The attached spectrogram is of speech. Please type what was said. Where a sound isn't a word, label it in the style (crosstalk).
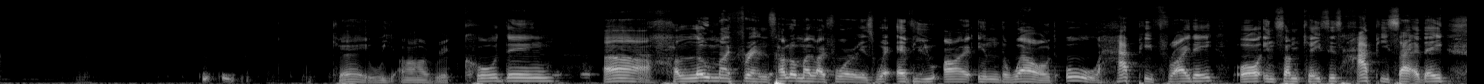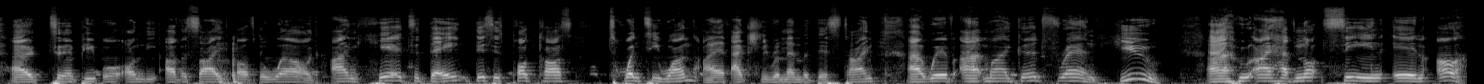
Okay, we are recording. Ah, hello, my friends. Hello, my life warriors, wherever you are in the world. Oh, happy Friday, or in some cases, happy Saturday uh, to people on the other side of the world. I'm here today. This is podcast 21. I have actually remembered this time uh, with uh, my good friend Hugh uh, who I have not seen in oh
